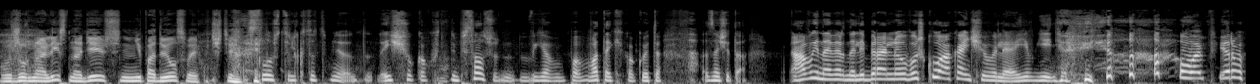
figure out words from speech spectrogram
вот журналист, надеюсь, не подвел своих учителей. Слушатель, кто-то мне еще как-то написал, что я в атаке какой-то, значит, а вы, наверное, либеральную вышку оканчивали, Евгения? Во-первых,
